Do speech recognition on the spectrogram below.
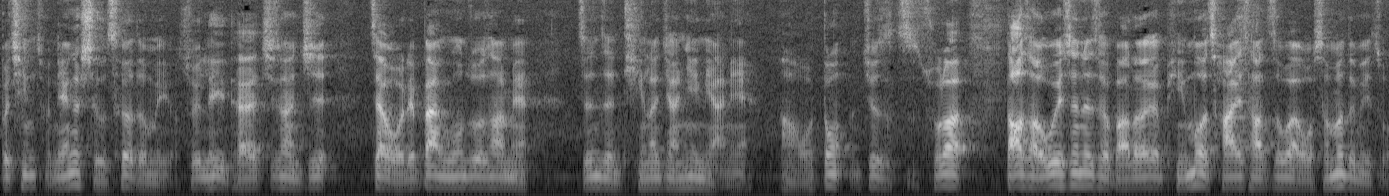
不清楚，连个手册都没有。所以那台计算机在我的办公桌上面整整停了将近两年。啊，我动就是除了打扫卫生的时候把那个屏幕擦一擦之外，我什么都没做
